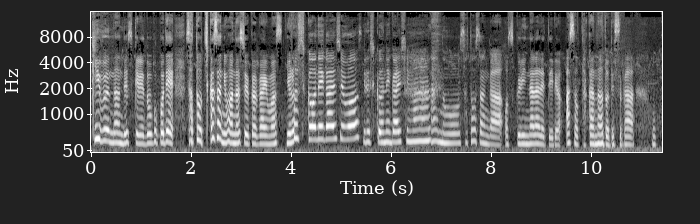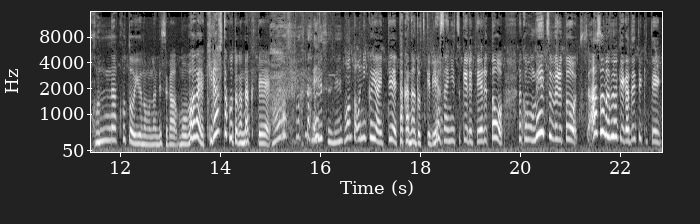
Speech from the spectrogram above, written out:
気分なんですけれど、ここで佐藤千佳さんにお話を伺います。よろしくお願いします。よろしくお願いします。あの、佐藤さんがお作りになられている阿蘇高などですが、もうこんなことを言うのもなんですが、もう我が家切らしたことがなくて、あそうなんですね。本当お肉焼いて高などつける、野菜につけるってやると、なんかもう目つぶると、阿蘇の風景が出てきて、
